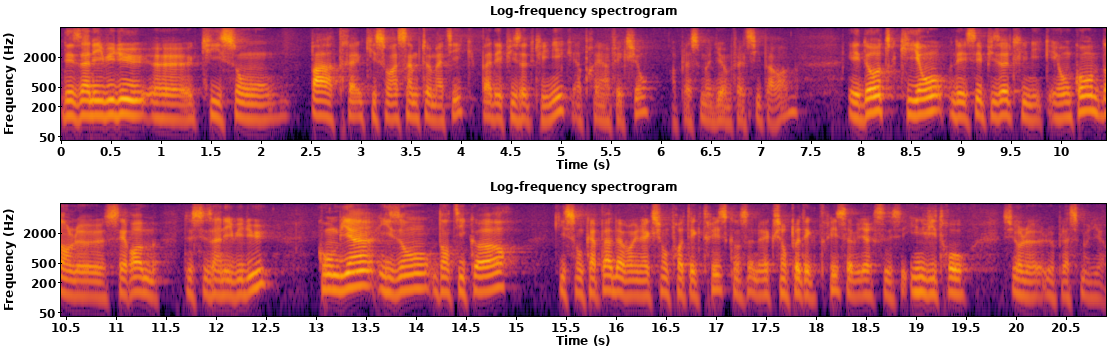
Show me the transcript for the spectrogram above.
des individus euh, qui sont asymptomatiques, pas d'épisode clinique après infection, un plasmodium falciparum, et d'autres qui ont des épisodes cliniques. Et on compte dans le sérum de ces individus combien ils ont d'anticorps qui sont capables d'avoir une action protectrice. Quand c'est une action protectrice, ça veut dire que c'est in vitro sur le, plasmodium.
